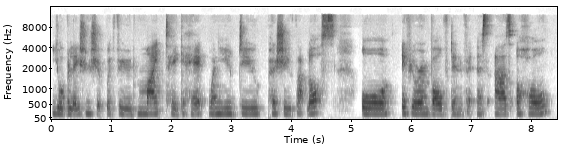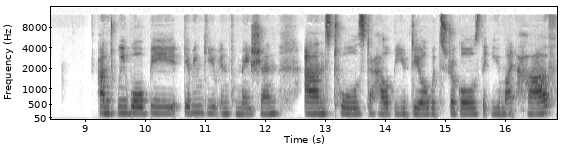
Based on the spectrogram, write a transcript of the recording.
your relationship with food might take a hit when you do pursue fat loss or if you're involved in fitness as a whole. And we will be giving you information and tools to help you deal with struggles that you might have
